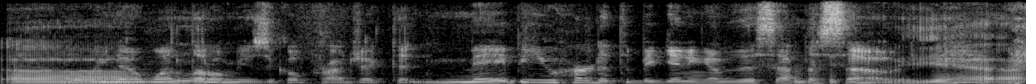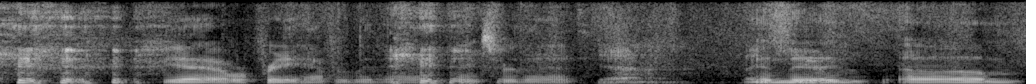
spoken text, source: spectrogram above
Well, we uh, know one little musical project that maybe you heard at the beginning of this episode. yeah, yeah, we're pretty happy with that. Thanks for that. yeah. And you. then um,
